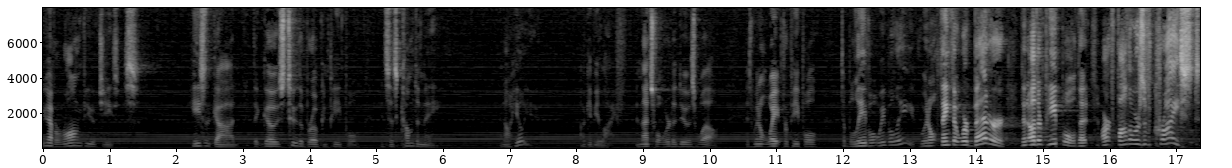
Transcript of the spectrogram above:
you have a wrong view of Jesus. He's the God that goes to the broken people and says, Come to me, and I'll heal you. I'll give you life. And that's what we're to do as well. Is we don't wait for people to believe what we believe. We don't think that we're better than other people that aren't followers of Christ.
